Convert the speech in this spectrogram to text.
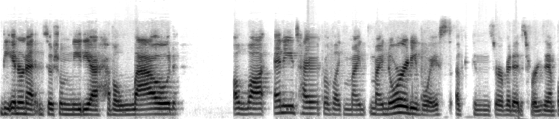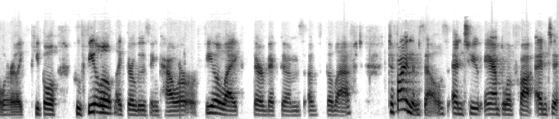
the internet and social media have allowed a lot any type of like mi- minority voice of conservatives for example or like people who feel like they're losing power or feel like they're victims of the left to find themselves and to amplify and to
